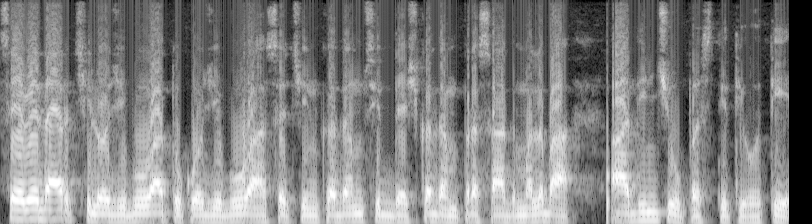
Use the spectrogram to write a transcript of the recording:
सेवेदार चिलोजी बुवा तुकोजी बुवा सचिन कदम सिद्धेश कदम प्रसाद मलबा आदींची उपस्थिती होती.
